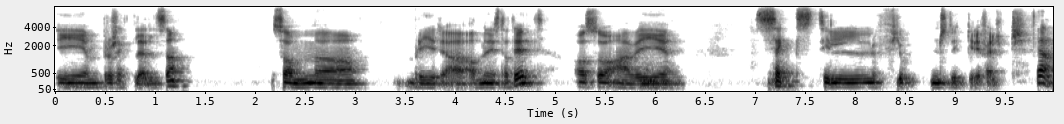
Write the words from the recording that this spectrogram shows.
i prosjektledelse som uh, blir administrativt. Og så er vi 6 til 14 stykker i felt. ja.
